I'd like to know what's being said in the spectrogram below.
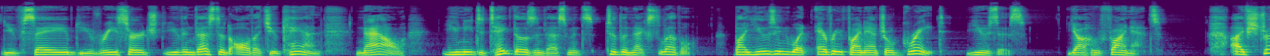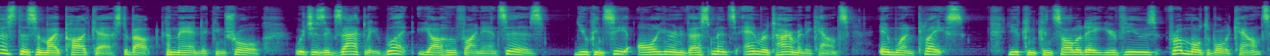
You've saved, you've researched, you've invested all that you can. Now, you need to take those investments to the next level by using what every financial great uses Yahoo Finance. I've stressed this in my podcast about command and control, which is exactly what Yahoo Finance is. You can see all your investments and retirement accounts in one place. You can consolidate your views from multiple accounts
